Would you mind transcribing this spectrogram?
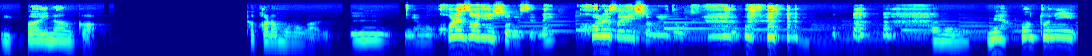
いっぱいなんか宝物がある。うん、いやもうこれぞいい書ですよね。これぞいい書のいいところ。あのね本当に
